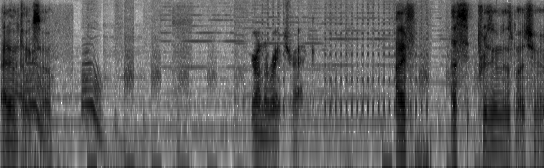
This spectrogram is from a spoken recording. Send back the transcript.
I don't think so. You're on the right track. I've ass- presumed as much. Yeah.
